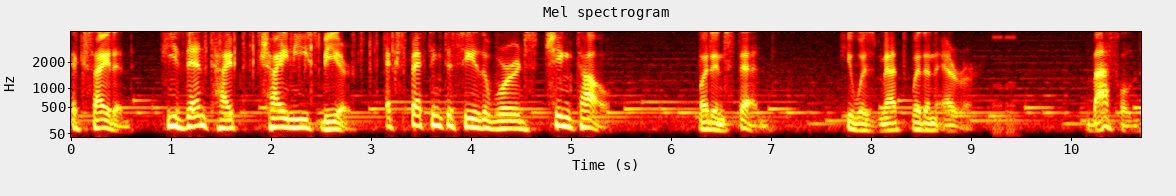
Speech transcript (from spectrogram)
Excited, he then typed Chinese beer, expecting to see the words Tsingtao. But instead, he was met with an error. Baffled,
